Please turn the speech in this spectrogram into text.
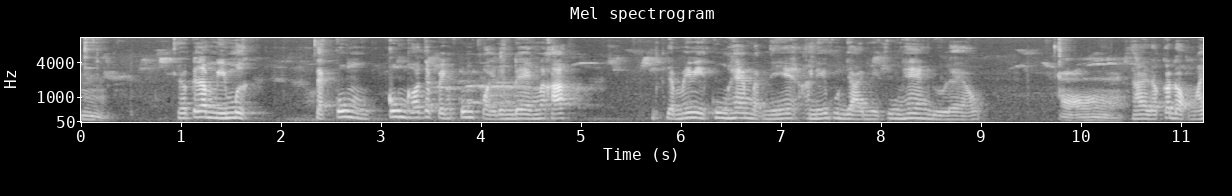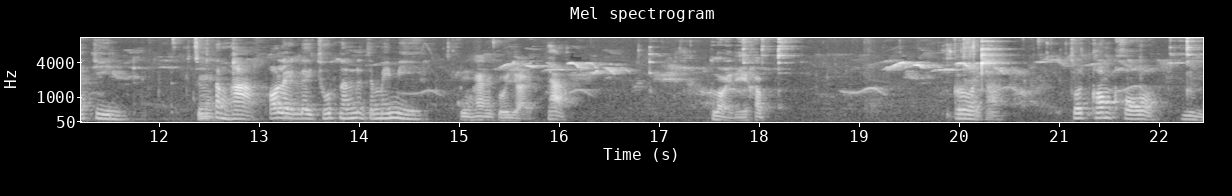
อืม แล้วก็จะมีหมึก แต่กุ้ง กุ้งเขาจะเป็นกุ้งฝอยแดงๆนะคะ จะไม่มีกุ้งแห้งแบบนี้ อันนี้คุณยายมีกุ้งแห้งอยู่แล้วอ๋อใช่แล้วก็ดอกไม้จีนซื้อต่างหากเพราะในในชุดนั้นน่ะจะไม่มีกุ้งแห้งตัวใหญ่ค่ะอร่อยดีครับอร่อยค่ะรสคล่องคอ อืม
